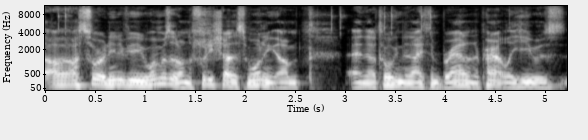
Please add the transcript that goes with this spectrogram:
I I saw an interview. When was it on the Footy Show this morning? Um, and they were talking to Nathan Brown, and apparently he was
